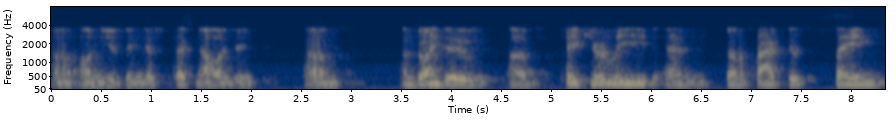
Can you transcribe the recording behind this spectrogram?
uh, on using this technology. Um, I'm going to um, take your lead and going to practice saying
